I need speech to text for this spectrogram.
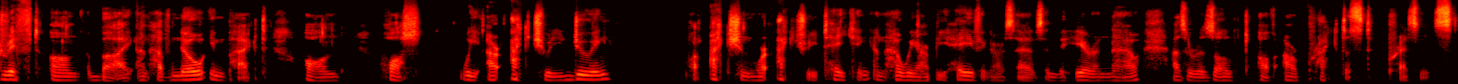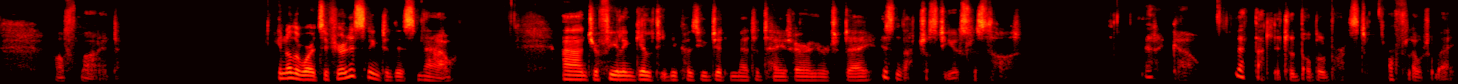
drift on by and have no impact on what we are actually doing, what action we're actually taking, and how we are behaving ourselves in the here and now as a result of our practiced presence of mind. In other words, if you're listening to this now and you're feeling guilty because you didn't meditate earlier today, isn't that just a useless thought? let it go. Let that little bubble burst or float away.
